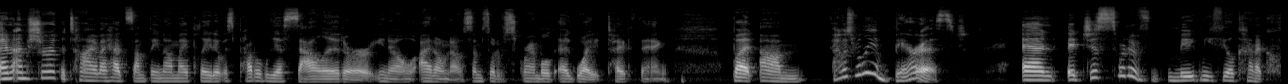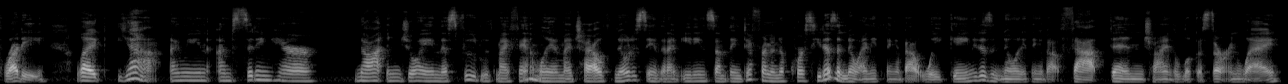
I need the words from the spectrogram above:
And I'm sure at the time I had something on my plate. It was probably a salad or, you know, I don't know, some sort of scrambled egg white type thing. But um, I was really embarrassed. And it just sort of made me feel kind of cruddy. Like, yeah, I mean, I'm sitting here not enjoying this food with my family, and my child's noticing that I'm eating something different. And of course, he doesn't know anything about weight gain, he doesn't know anything about fat, thin, trying to look a certain way.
